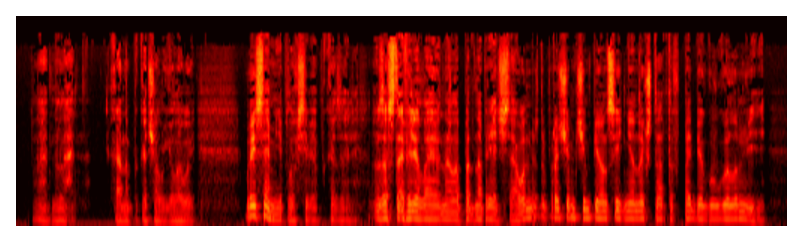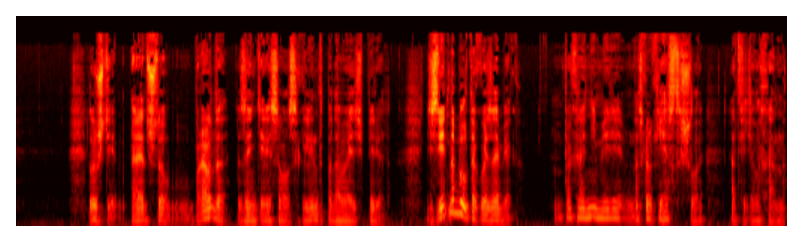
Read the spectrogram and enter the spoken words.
— Ладно, ладно, — Ханна покачал головой. — Вы и сами неплохо себя показали. Заставили Лайонелла поднапрячься, а он, между прочим, чемпион Соединенных Штатов по бегу в голом виде. — Слушайте, а это что, правда? — заинтересовался Клинт, подаваясь вперед. — Действительно был такой забег? Ну, — По крайней мере, насколько я слышала, — ответила Ханна.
